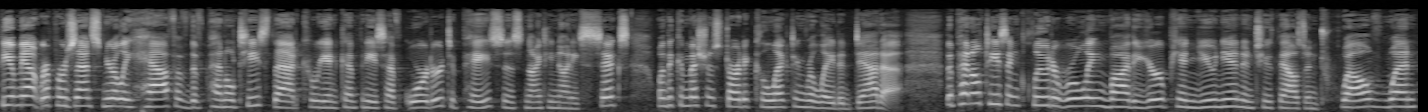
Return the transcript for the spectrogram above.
The amount represents nearly half of the penalties that Korean companies have ordered to pay since 1996 when the commission started collecting related data. The penalties include a ruling by the European Union in 2012 when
